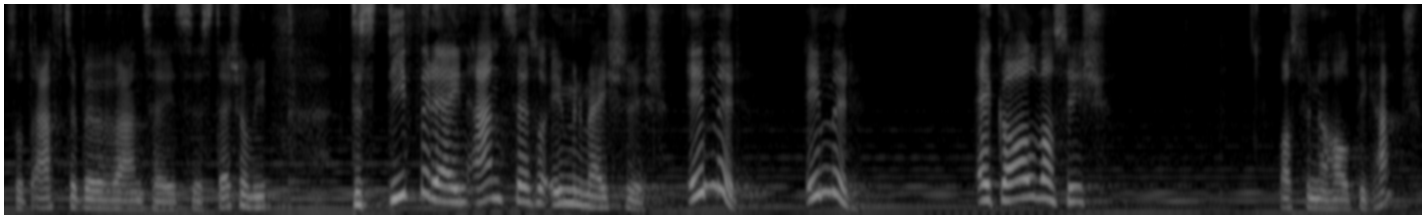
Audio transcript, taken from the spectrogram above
so die FCB-Fans heißt es, das schon wie, dass die Verein Endsaison immer Meister ist. Immer. Immer. Egal was ist. Was für eine Haltung hast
